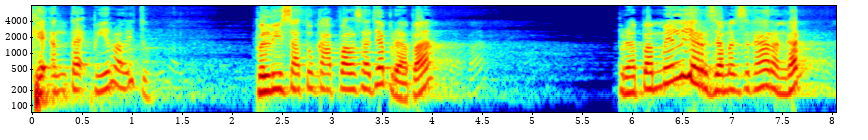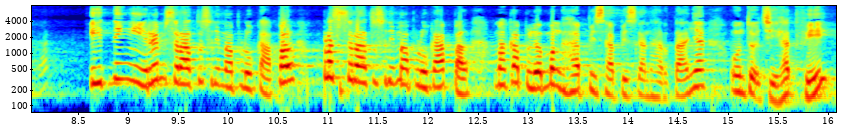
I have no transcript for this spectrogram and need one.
Geentek piro itu? Beli satu kapal saja berapa? Berapa miliar zaman sekarang kan? Ini ngirim 150 kapal plus 150 kapal. Maka beliau menghabis-habiskan hartanya untuk jihad fi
